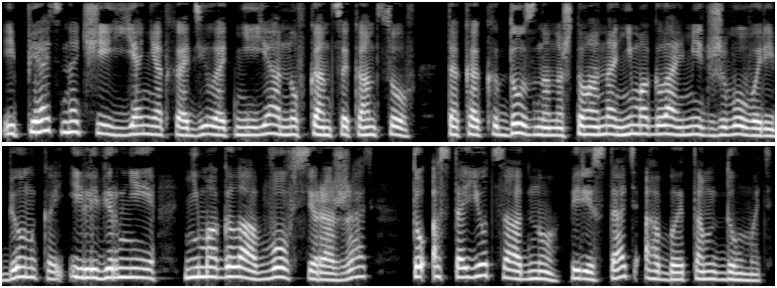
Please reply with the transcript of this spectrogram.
и пять ночей я не отходила от нее, но в конце концов, так как дознано, что она не могла иметь живого ребенка, или, вернее, не могла вовсе рожать, то остается одно — перестать об этом думать.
